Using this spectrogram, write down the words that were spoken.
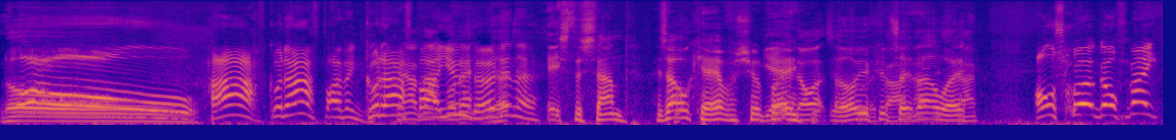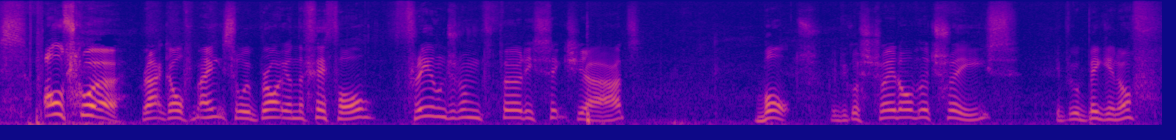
No. Oh, half. Good half. I mean, good half by you buddy? there, Yeah. didn't there? It's the sand. Is that okay? I should put Yeah, in? no, that's Oh, you can take that this away. time. All Square Golf Mates. All Square. Right, Golf Mates. So we brought you on the fifth hole. 336 yards. But if you go straight over the trees, if you're big enough,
